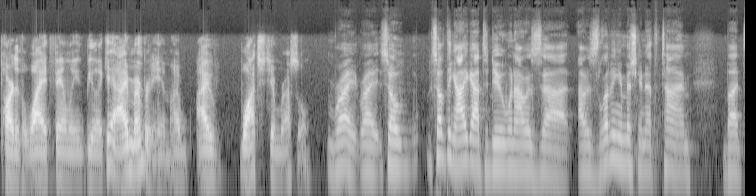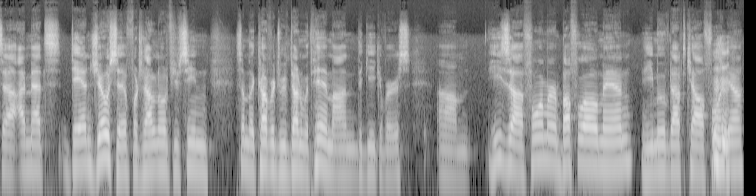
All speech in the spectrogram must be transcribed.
part of the Wyatt family, and be like, yeah, I remember him. I I watched him wrestle. Right, right. So something I got to do when I was uh, I was living in Michigan at the time, but uh, I met Dan Joseph, which I don't know if you've seen some of the coverage we've done with him on the Geekiverse. Um, he's a former Buffalo man. He moved out to California.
